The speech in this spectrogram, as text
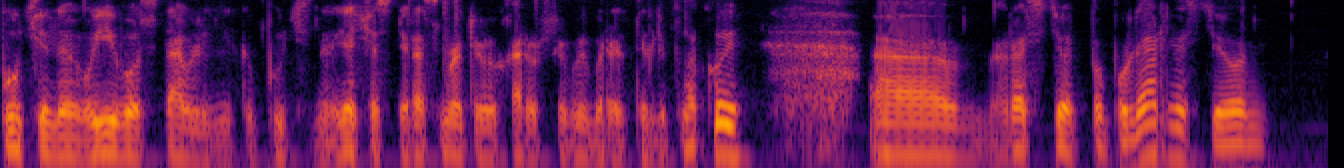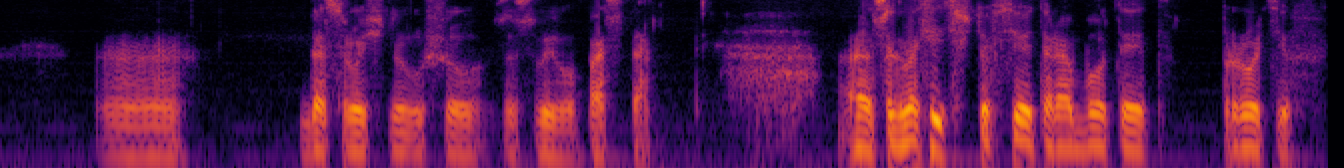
Путина, у его ставленника Путина, я сейчас не рассматриваю, хороший выбор это или плохой, а, растет популярность, и он а, досрочно ушел со своего поста. А, согласитесь, что все это работает против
